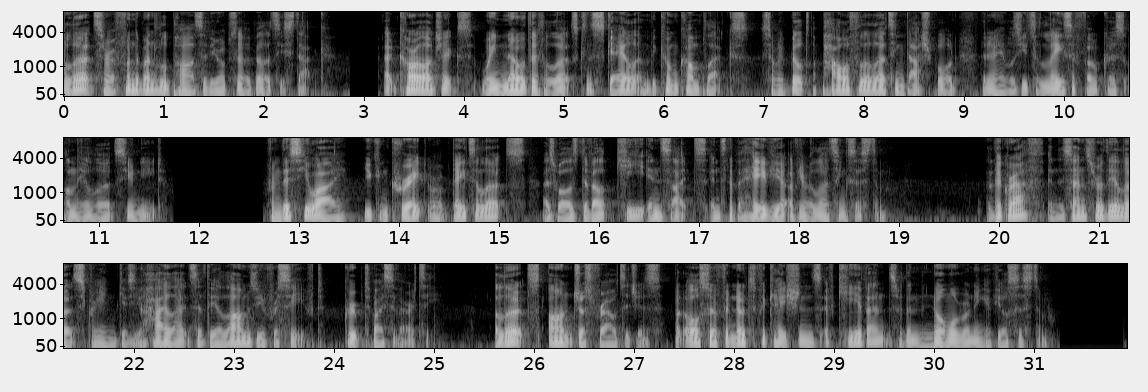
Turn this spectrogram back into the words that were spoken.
Alerts are a fundamental part of your observability stack. At Coralogix, we know that alerts can scale and become complex, so we built a powerful alerting dashboard that enables you to laser focus on the alerts you need. From this UI, you can create or update alerts, as well as develop key insights into the behavior of your alerting system. The graph in the center of the alert screen gives you highlights of the alarms you've received, grouped by severity. Alerts aren't just for outages, but also for notifications of key events within the normal running of your system.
